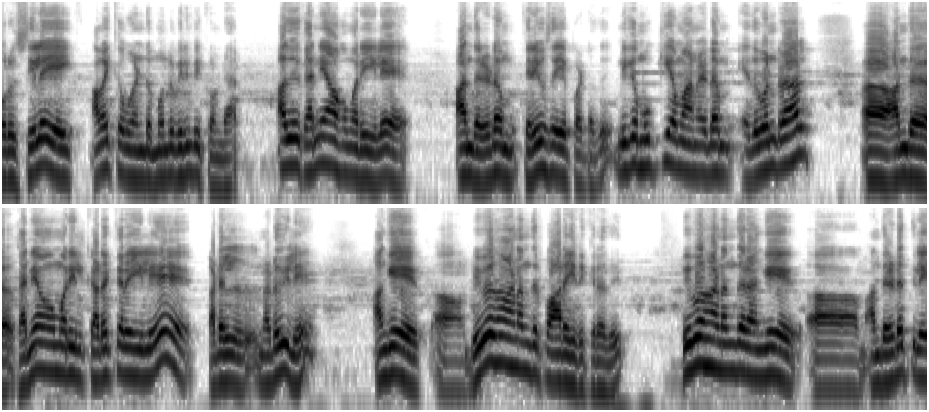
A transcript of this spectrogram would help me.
ஒரு சிலையை அமைக்க வேண்டும் என்று விரும்பிக் கொண்டார். அது கன்னியாகுமரியிலே அந்த இடம் தெரிவு செய்யப்பட்டது. மிக முக்கியமான இடம் எதுவென்றால் அந்த கன்னியாகுமரியில் கடற்கரையிலே கடல் நடுவிலே அங்கே விவேகானந்தர் பாறை இருக்கிறது. விவேகானந்தர் அங்கே அந்த இடத்திலே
